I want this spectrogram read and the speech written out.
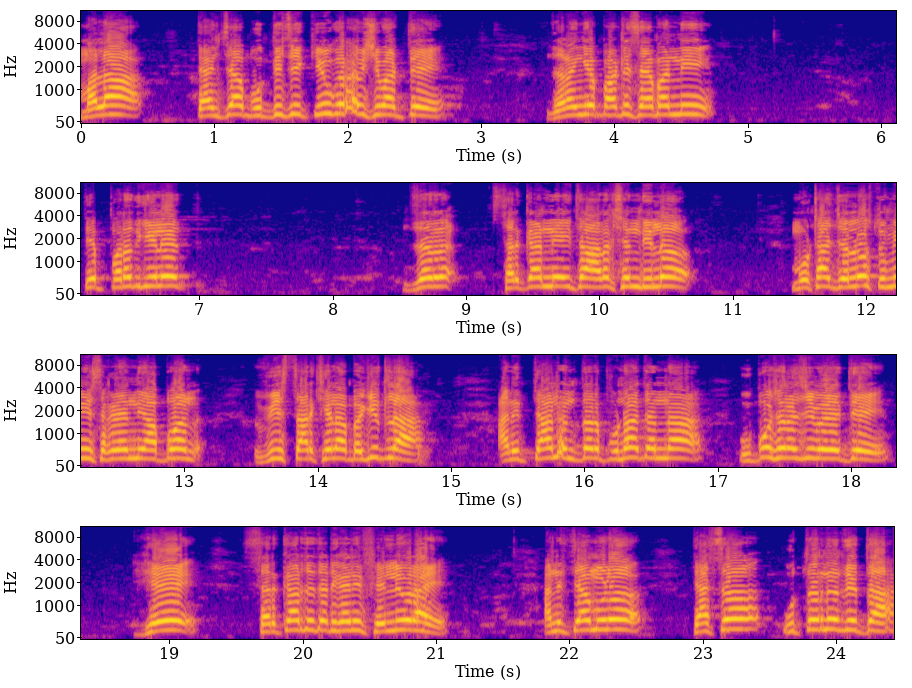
मला त्यांच्या बुद्धीची कीव करावीशी वाटते. जरांगे पाटील साहेबांनी ते परत गेलेत. जर सरकारने इथं आरक्षण दिलं मोठा जल्लोष तुम्ही सगळ्यांनी आपण वीस तारखेला बघितला आणि त्यानंतर पुन्हा त्यांना उपोषणाची वेळ येते. हे सरकारचं त्या ठिकाणी फेल्युअर आहे. आणि त्यामुळं त्याचं उत्तर न देता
